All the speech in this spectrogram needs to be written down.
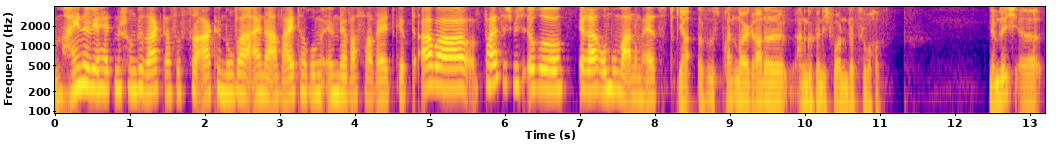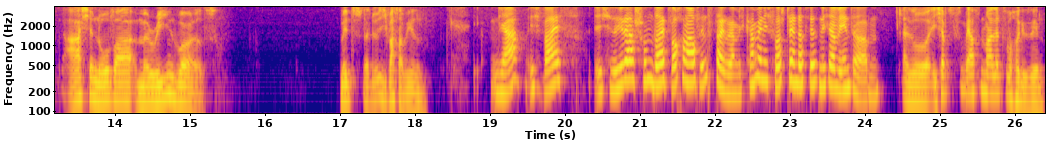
meine, wir hätten schon gesagt, dass es zur Arke Nova eine Erweiterung in der Wasserwelt gibt. Aber falls ich mich irre, Erarum Humanum helst. Ja, das ist brandneu gerade angekündigt worden letzte Woche. Nämlich äh, Arche Nova Marine Worlds. Mit natürlich Wasserwesen. Ja, ich weiß. Ich sehe das schon seit Wochen auf Instagram. Ich kann mir nicht vorstellen, dass wir es nicht erwähnt haben. Also, ich habe es zum ersten Mal letzte Woche gesehen.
